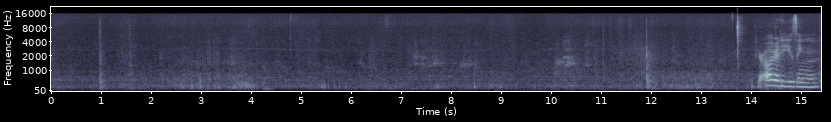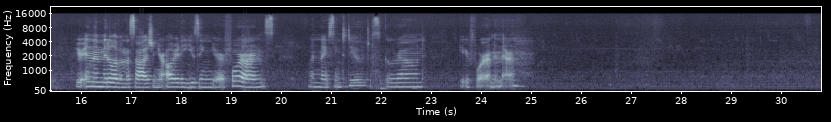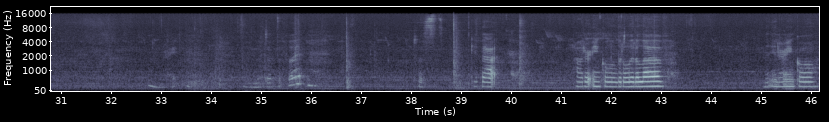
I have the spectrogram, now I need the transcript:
If you're already using, if you're in the middle of a massage and you're already using your forearms, one nice thing to do, just go around, get your forearm in there. Alright. Lift up the foot. Just give that outer ankle a little bit of love. The inner ankle.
